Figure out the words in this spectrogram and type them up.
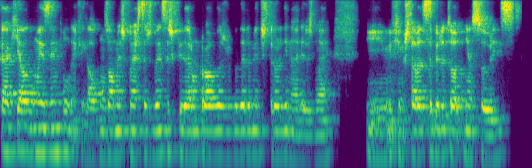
porque há aqui algum exemplo, enfim, de alguns homens com estas doenças que fizeram provas verdadeiramente extraordinárias, não é? E, enfim, gostava de saber a tua opinião sobre isso.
